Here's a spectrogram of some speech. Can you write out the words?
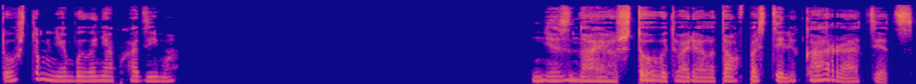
то, что мне было необходимо. Не знаю, что вытворяла там в постели Кара, отец,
